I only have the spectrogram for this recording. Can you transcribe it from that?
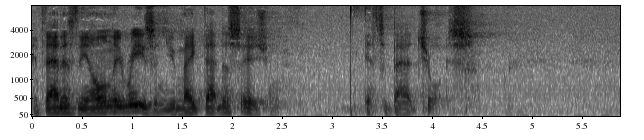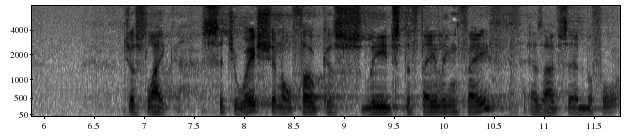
If that is the only reason you make that decision, it's a bad choice. Just like situational focus leads to failing faith, as I've said before,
